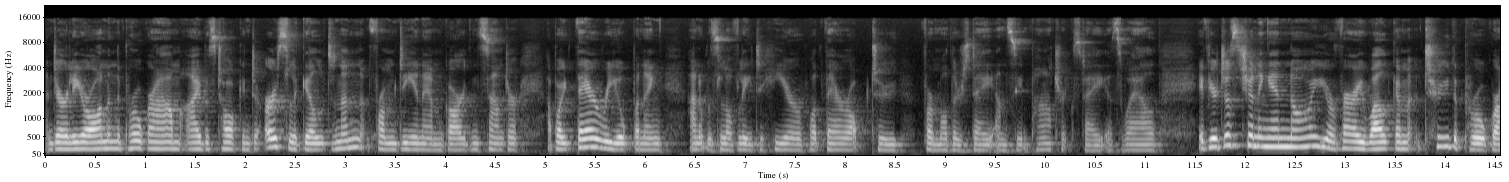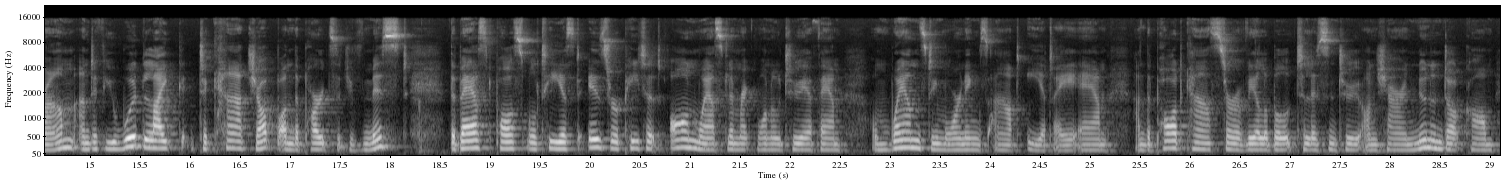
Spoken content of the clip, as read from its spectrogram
And earlier on in the programme, I was talking to Ursula Giltonen from D&M Garden Centre about their reopening, and it was lovely to hear what they're up to for Mother's Day and St Patrick's Day as well. If you're just tuning in now, you're very welcome to the programme, and if you would like to catch up on the parts that you've missed, the best possible taste is repeated on West Limerick 102 FM on Wednesday mornings at 8am, and the podcasts are available to listen to on SharonNoonan.com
